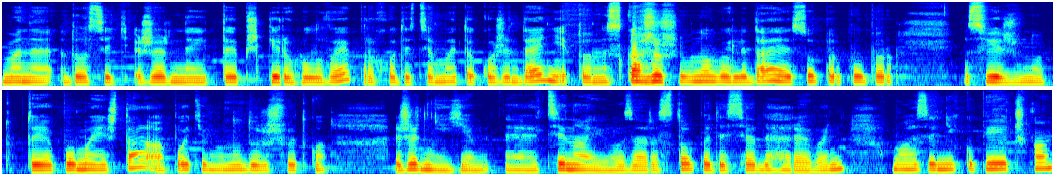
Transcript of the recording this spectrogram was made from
У мене досить жирний тип шкіри голови. Приходиться мити кожен день, і то не скажу, що воно виглядає супер-пупер свіжо. Ну, тобто, як помиєш та, а потім воно дуже швидко жирніє. Е, Ціна його зараз 150 гривень в магазині Копієчка,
